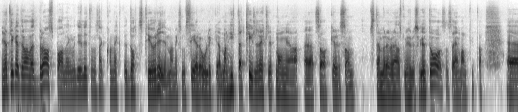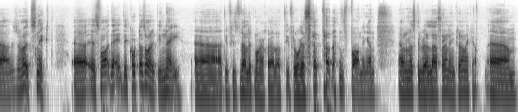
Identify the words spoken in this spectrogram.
Jag tycker att det var en väldigt bra spaning, men det är lite som en connect the dots-teori. Man, liksom ser olika, man hittar tillräckligt många äh, saker som stämmer överens med hur det såg ut då och så säger man titta. Äh, det var väldigt snyggt. Eh, eh, Svar, det, det korta svaret är nej. Eh, det finns väldigt många skäl att ifrågasätta den spaningen, även om jag skulle vilja läsa den i en krönika. Ehm,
